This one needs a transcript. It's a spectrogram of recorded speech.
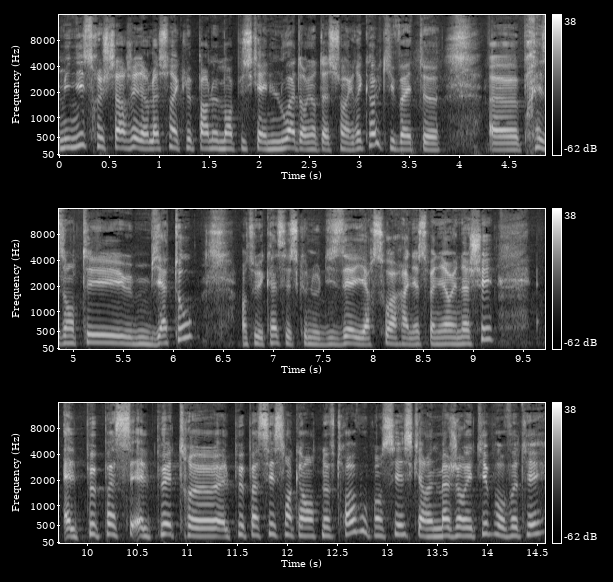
ministre chargé des relations avec le Parlement, puisqu'il y a une loi d'orientation agricole qui va être présentée bientôt. En tous les cas, c'est ce que nous disait hier soir Agnès Pannier-Runacher. Elle peut passer, elle peut être, euh, elle peut passer 149.3. Vous pensez? Est-ce qu'il y a une majorité pour voter?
